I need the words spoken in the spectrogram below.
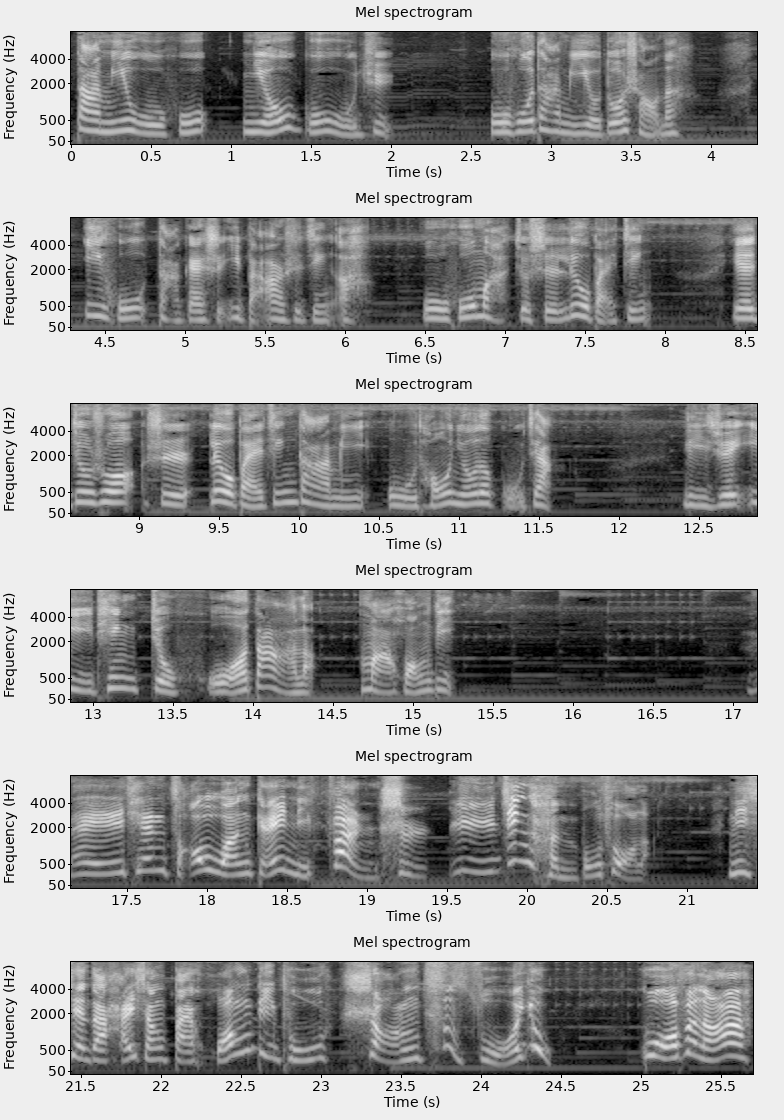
大米五斛，牛骨五具。五斛大米有多少呢？一斛大概是一百二十斤啊，五斛嘛就是六百斤，也就是说是六百斤大米，五头牛的骨架。李傕一听就火大了，骂皇帝：“每天早晚给你饭吃已经很不错了，你现在还想摆皇帝谱赏赐左右，过分了啊！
